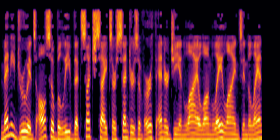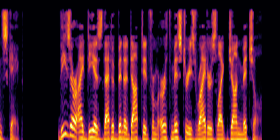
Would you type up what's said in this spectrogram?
Many Druids also believe that such sites are centers of earth energy and lie along ley lines in the landscape. These are ideas that have been adopted from earth mysteries writers like John Michell.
